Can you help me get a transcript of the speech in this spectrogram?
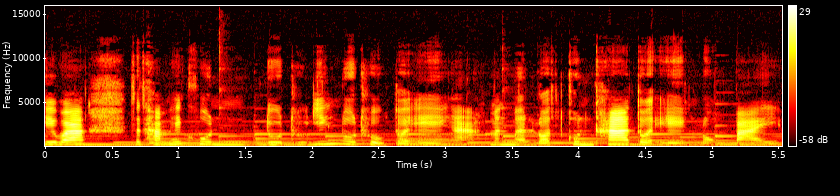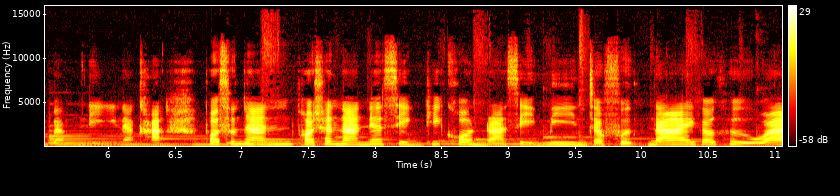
ที่ว่าจะทำให้คุณดูยิ่งดูถูกตัวเองอะ่ะ มันเหมือนลดคุณค่าตัวเองลงไปแบบนี้นะคะ เพราะฉะนั้นเพราะฉะนั้นเนี่ยสิ่งที่คนราศีมีนจะฝึกได้ก็คือว่า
